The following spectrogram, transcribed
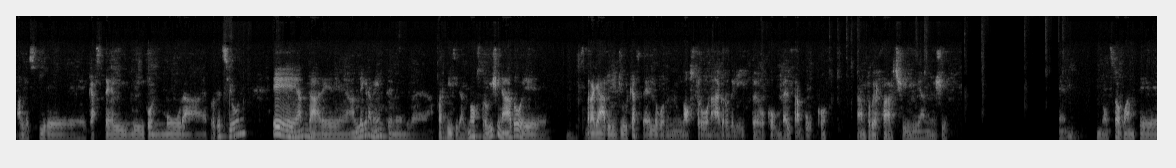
allestire castelli con mura e protezioni e andare allegramente nel, a far visita al nostro vicinato e sbragargli giù il castello con il nostro nagro d'elite o con un bel trabucco, tanto per farci amici. Eh, non so quante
